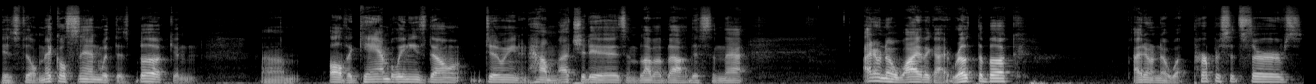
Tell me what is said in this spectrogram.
is Phil Mickelson with this book and um, all the gambling he's don't, doing and how much it is and blah blah blah this and that. I don't know why the guy wrote the book. I don't know what purpose it serves.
